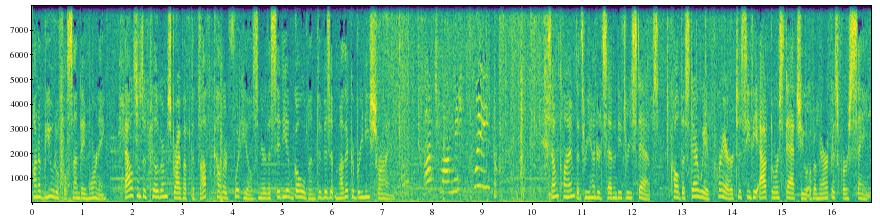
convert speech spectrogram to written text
On a beautiful Sunday morning, thousands of pilgrims drive up the buff colored foothills near the city of Golden to visit Mother Cabrini's shrine. Watch, Mommy. Wait! Some climb the 373 steps, called the Stairway of Prayer, to see the outdoor statue of America's first saint.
